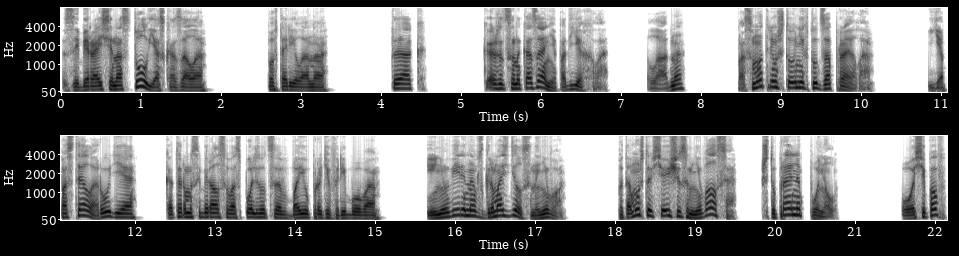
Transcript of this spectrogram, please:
«Забирайся на стул», — я сказала. Повторила она. «Так, кажется, наказание подъехало. Ладно, посмотрим, что у них тут за правила». Я поставил орудие, которым собирался воспользоваться в бою против Рябова, и неуверенно взгромоздился на него, потому что все еще сомневался, что правильно понял. «Осипов,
